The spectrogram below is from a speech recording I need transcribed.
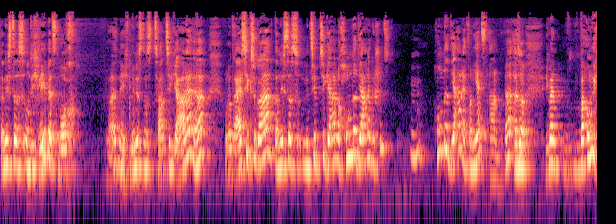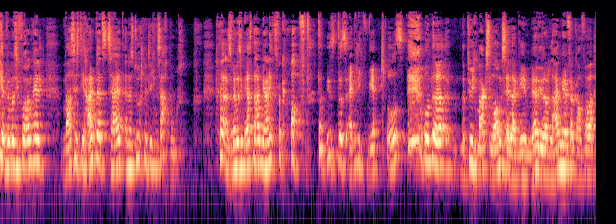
dann ist das, und ich lebe jetzt noch, weiß nicht, mindestens 20 Jahre ja, oder 30 sogar, dann ist das mit 70 Jahren noch 100 Jahre geschützt. Mhm. 100 Jahre von jetzt an. Ja, also, ich meine, umgekehrt, wenn man sich vor Augen hält, was ist die Halbwertszeit eines durchschnittlichen Sachbuchs? Also wenn es im ersten halben Jahr nichts verkauft, dann ist das eigentlich wertlos. Und äh, natürlich mag es Longseller geben, ja, die dann lange verkaufen, aber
